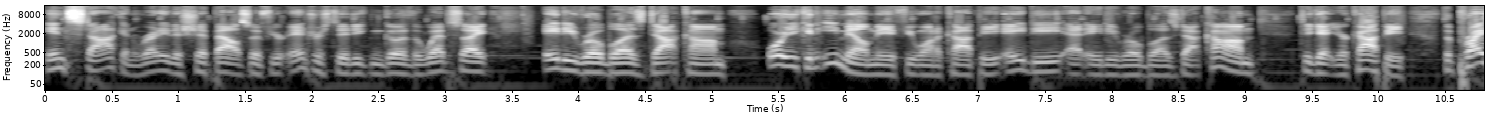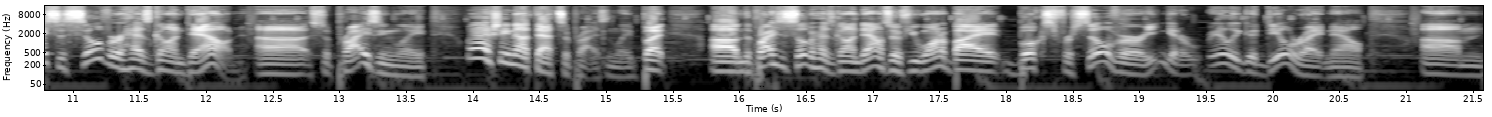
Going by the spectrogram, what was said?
in stock and ready to ship out. So if you're interested, you can go to the website adrobles.com or you can email me if you want a copy ad at adrobles.com to get your copy. The price of silver has gone down, uh, surprisingly. Well, actually, not that surprisingly, but um, the price of silver has gone down. So if you want to buy books for silver, you can get a really good deal right now. Um,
